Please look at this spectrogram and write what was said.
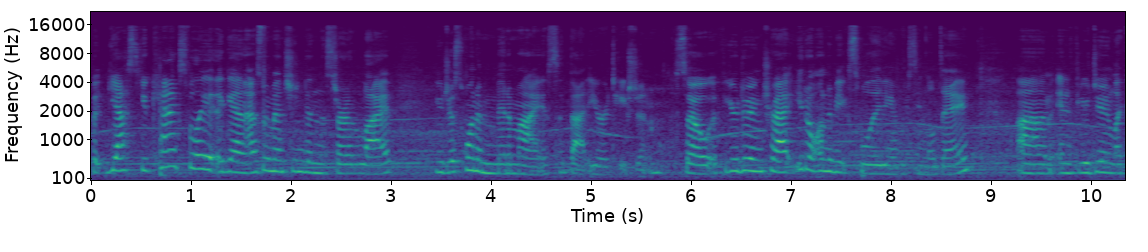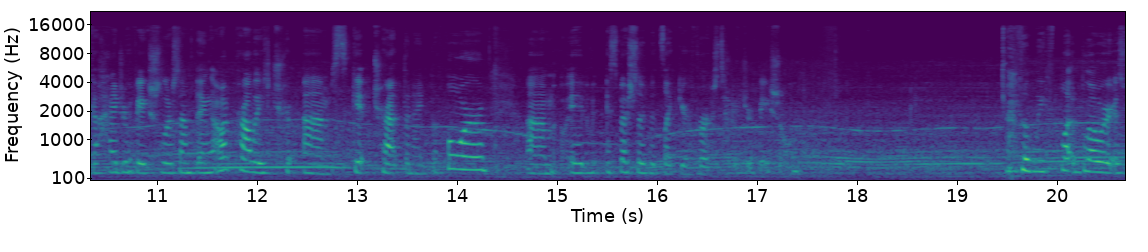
But yes, you can exfoliate again, as we mentioned in the start of the live, you just want to minimize that irritation. So if you're doing tret, you don't want to be exfoliating every single day. Um, and if you're doing like a hydrofacial or something, I would probably um, skip tret the night before, um, if, especially if it's like your first hydrofacial. The leaf blower is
